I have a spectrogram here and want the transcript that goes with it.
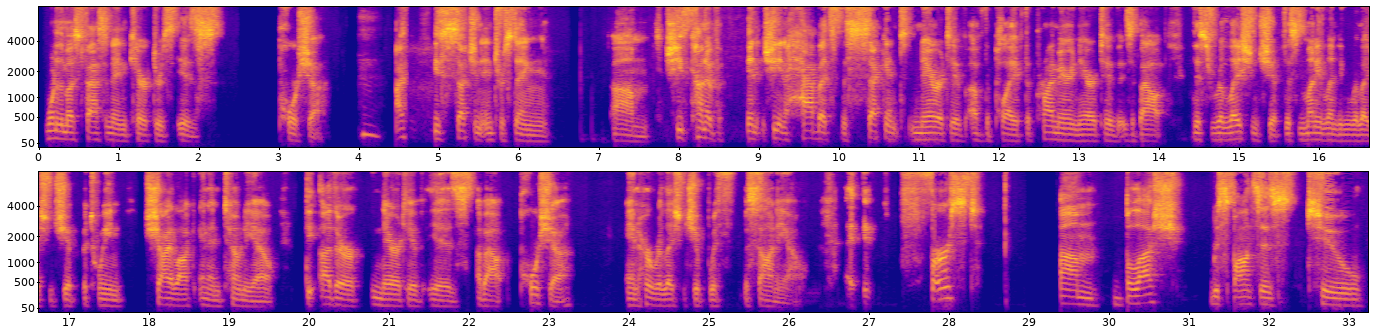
one of the most fascinating characters is Portia. Hmm. I think she's such an interesting. Um, she's kind of in, she inhabits the second narrative of the play. If the primary narrative is about this relationship, this money lending relationship between Shylock and Antonio, the other narrative is about Portia and her relationship with Bassanio. First um, blush responses to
